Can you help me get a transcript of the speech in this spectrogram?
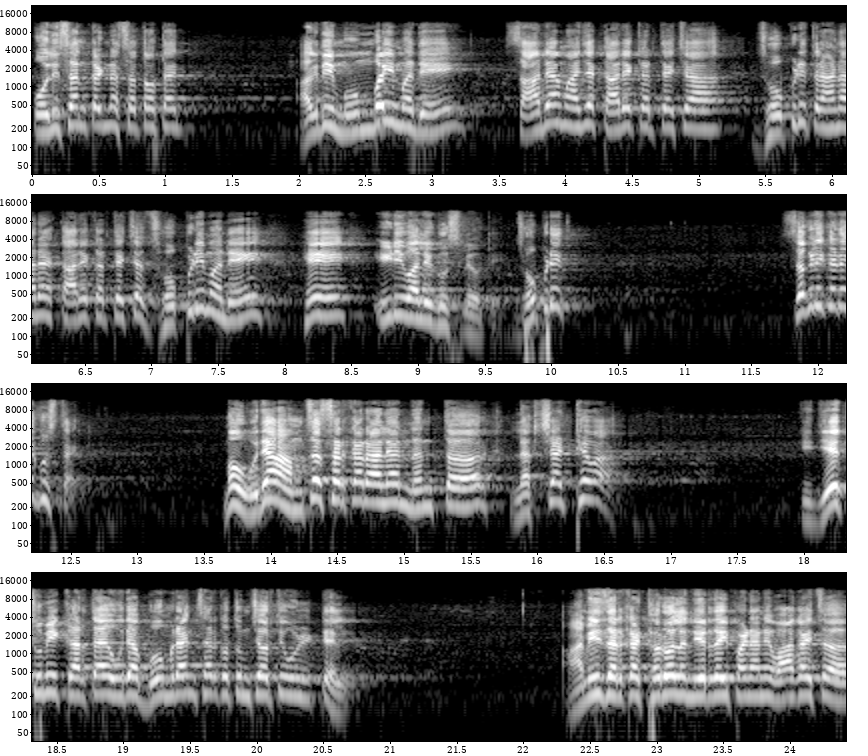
पोलिसांकडनं सतवतायत. अगदी मुंबईमध्ये साध्या माझ्या कार्यकर्त्याच्या झोपडीत राहणाऱ्या कार्यकर्त्याच्या झोपडीमध्ये हे ईडीवाले घुसले होते. झोपडीत सगळीकडे घुसत आहेत मग उद्या आमचं सरकार आल्यानंतर लक्षात ठेवा की जे तुम्ही करताय उद्या बुमरँग सारखं तुमच्यावरती उलटेल. आम्ही जर का ठरवलं निर्दयीपणाने वागायचं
